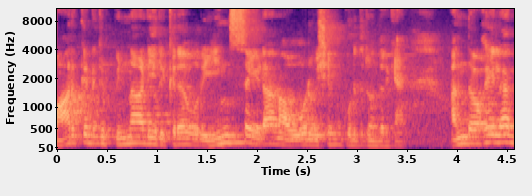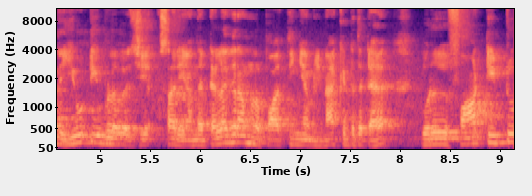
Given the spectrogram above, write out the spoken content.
மார்க்கெட்டுக்கு பின்னாடி இருக்கிற ஒரு இன்சைடாக நான் ஒவ்வொரு விஷயமும் கொடுத்துட்டு வந்திருக்கேன். அந்த வகையில் அந்த யூடியூப்பில் வச்சு சாரி அந்த டெலகிராமில் பார்த்தீங்க அப்படின்னா கிட்டத்தட்ட ஒரு forty to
